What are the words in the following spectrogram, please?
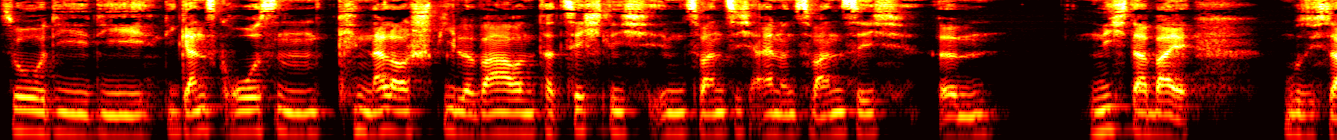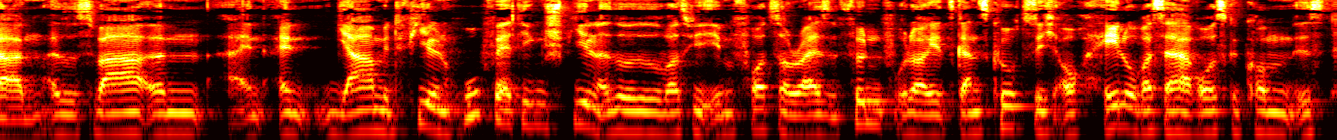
so die, die, die ganz großen Knallerspiele waren tatsächlich im 2021 ähm, nicht dabei muss ich sagen. Also es war ähm, ein, ein Jahr mit vielen hochwertigen Spielen, also sowas wie eben Forza Horizon 5 oder jetzt ganz kürzlich auch Halo, was ja herausgekommen ist,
